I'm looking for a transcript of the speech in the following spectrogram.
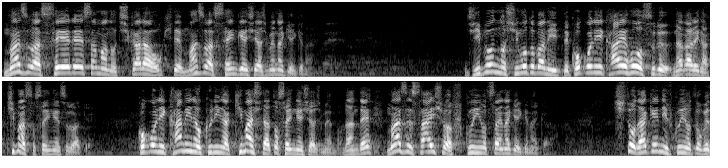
まずは精霊様の力を起きて、まずは宣言し始めなきゃいけない。自分の仕事場に行ってここに解放する流れが来ますと宣言するわけここに神の国が来ましたと宣言し始めるの。なんで？まず最初は福音を伝えなきゃいけないから。人だけに福音を伝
